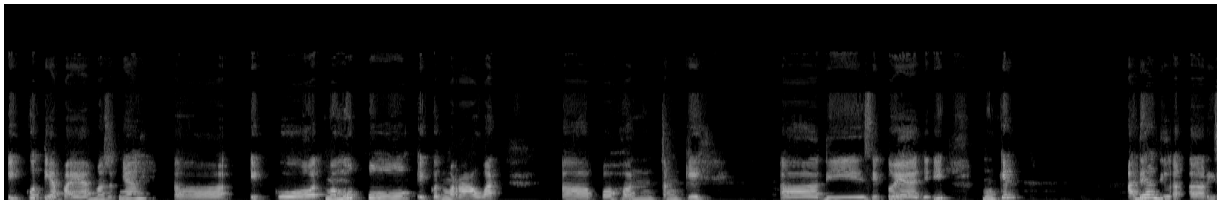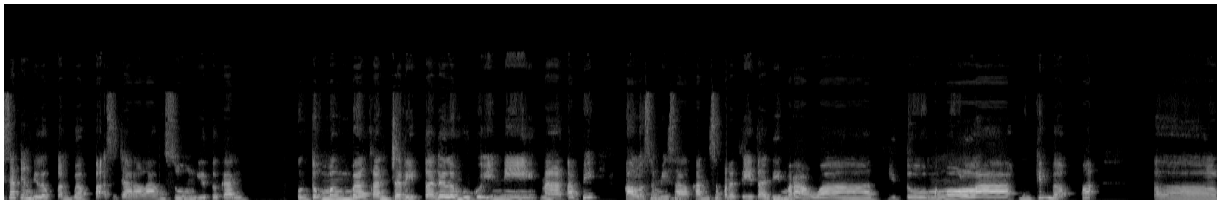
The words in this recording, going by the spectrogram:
ikut ya Pak ya, maksudnya uh, ikut memupuk, ikut merawat uh, pohon cengkih uh, di situ ya. Jadi mungkin ada yang uh, riset yang dilakukan Bapak secara langsung gitu kan untuk mengembangkan cerita dalam buku ini. Nah, tapi kalau semisalkan seperti tadi merawat gitu, mengolah, mungkin Bapak uh,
